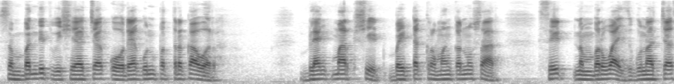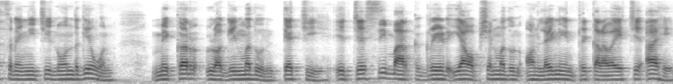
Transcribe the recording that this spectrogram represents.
संबंधित विषयाच्या कोऱ्या गुणपत्रकावर ब्लँक मार्कशीट बैठक क्रमांकानुसार सेट नंबर वाईज गुणाच्या श्रेणीची नोंद घेऊन मेकर लॉग इनमधून त्याची H S C mark grade या ऑप्शनमधून ऑनलाईन एंट्री करावायची आहे.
